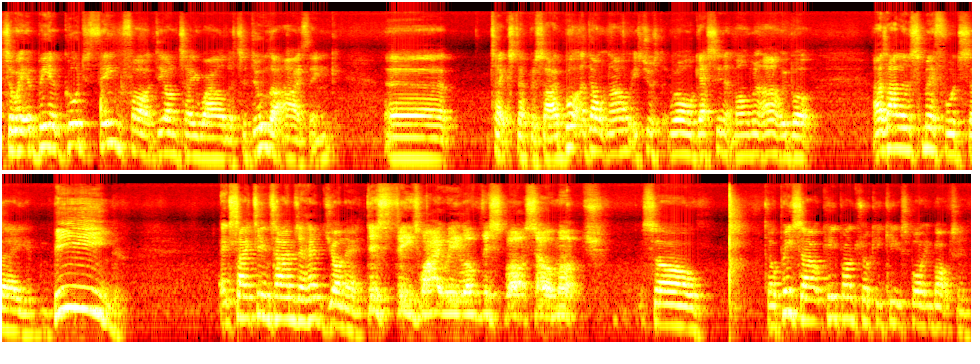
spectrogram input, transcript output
So it'd be a good thing for Deontay Wilder to do that, I think. Uh, take step aside, but I don't know. It's just we're all guessing at the moment, aren't we? But as Alan Smith would say, Bean. Exciting times ahead, Johnny. This is why we love this sport so much. So, so peace out. Keep on trucking. Keep sporting boxing.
